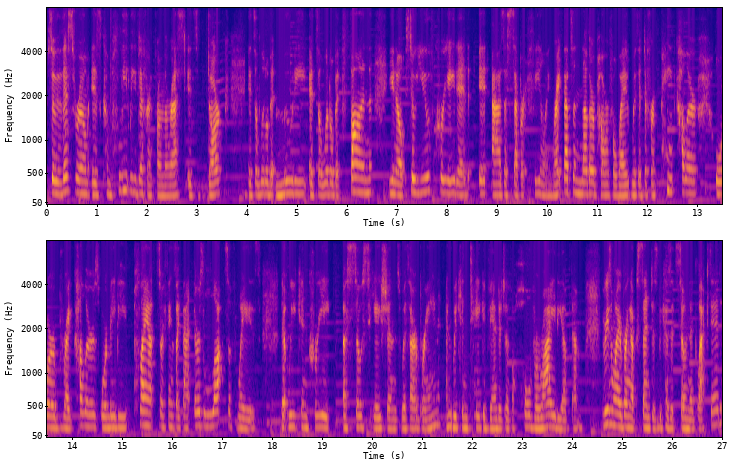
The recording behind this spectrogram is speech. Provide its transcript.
So this room is completely different from the rest. It's dark, it's a little bit moody, it's a little bit fun, you know. So you've created it as a separate feeling, right? That's another powerful way with a different paint color or bright colors or maybe plants or things like that. There's lots of ways that we can create associations with our brain and we can take advantage of a whole variety of them. The reason why I bring up scent is because it's so neglected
